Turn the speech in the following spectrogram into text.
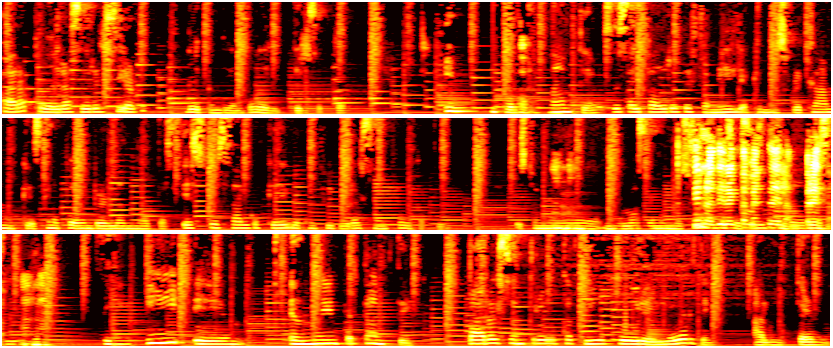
para poder hacer el cierre dependiendo del, del sector importante. A veces hay padres de familia que nos reclaman que es que no pueden ver las notas. Esto es algo que lo configura el centro educativo. Esto no, lo hacemos nosotros. Sí, no es directamente de la empresa. Sí. Y eh, es muy importante para el centro educativo por el orden al interno.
